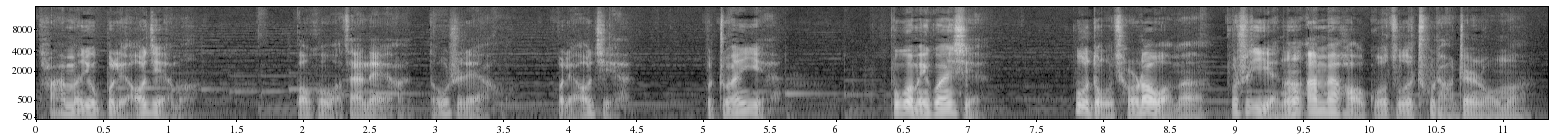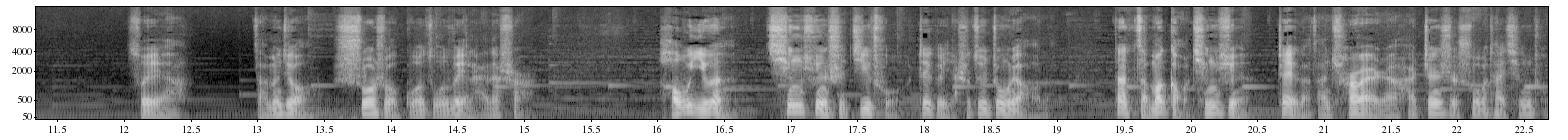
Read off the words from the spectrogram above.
他们又不了解吗？包括我在内啊，都是这样吗？不了解，不专业。不过没关系，不懂球的我们不是也能安排好国足的出场阵容吗？所以啊，咱们就说说国足未来的事儿。毫无疑问，青训是基础，这个也是最重要的。但怎么搞青训，这个咱圈外人还真是说不太清楚。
